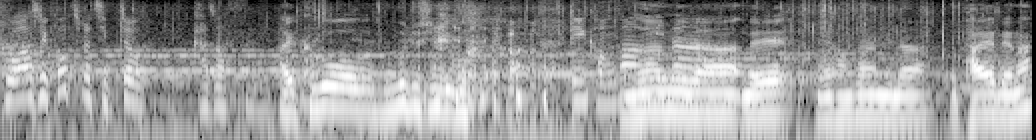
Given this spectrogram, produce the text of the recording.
좋아하실 꽃으로 직접 가져왔습니다. 아니 그거 누구 모르- 네, 감사합니다. 감사합니다. 네, 네 감사합니다. 봐야 되나?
